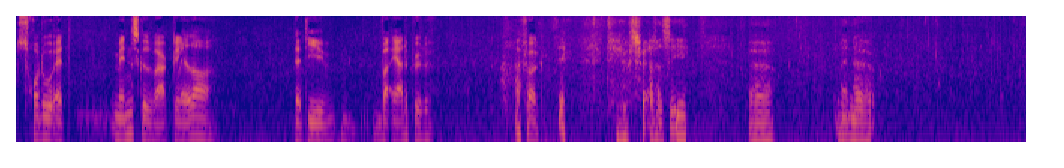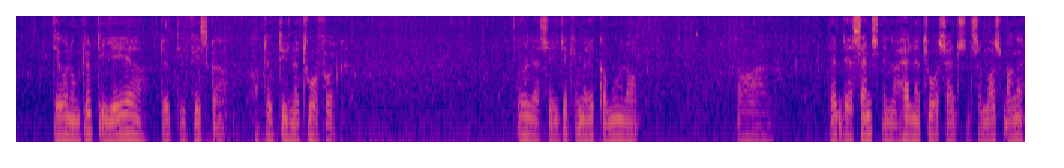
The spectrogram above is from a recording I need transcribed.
Tror du, at mennesket var gladere, da de var ærtebølle? Folk. Det er jo svært at sige. Øh, men øh, det var nogle dygtige jægere, dygtige fiskere og dygtige naturfolk. Det vil jeg sige, det kan man ikke komme udenom. Og øh, den der sansning og have natursansen, som også mange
